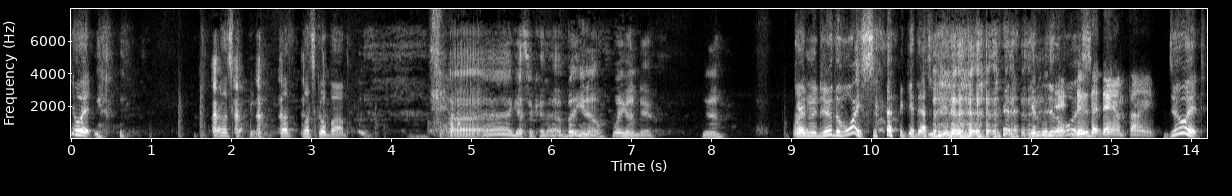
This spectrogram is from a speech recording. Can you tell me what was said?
do it. All right, let's go. Let's, let's go, Bob. Uh, I guess I could have, but you know, what are you gonna do? Yeah. Get him to do the voice. Get that's what you Get him to do do, the voice. do the damn thing. Do it.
